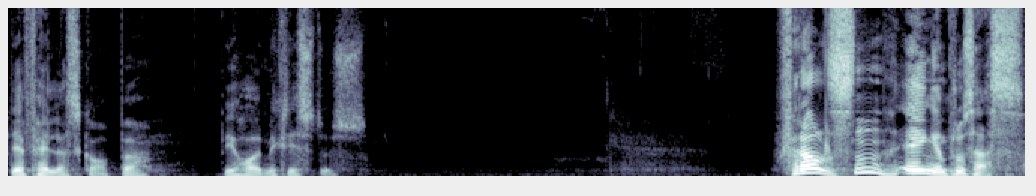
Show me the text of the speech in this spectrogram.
det fellesskapet vi har med Kristus. Frelsen er ingen prosess.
